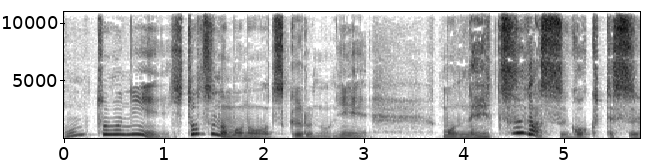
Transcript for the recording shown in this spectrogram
本当に一つのものを作るのに、もう熱がすごくて、す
